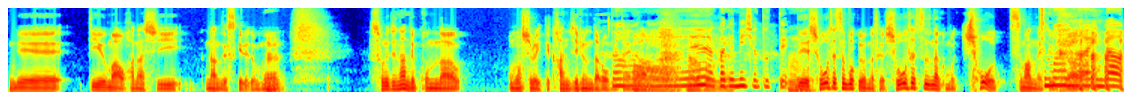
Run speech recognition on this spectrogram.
で、っていうまあお話なんですけれども、うんそれでなんでこんな面白いって感じるんだろうみたいな。ねねアカデミー賞取って。うんで、小説僕読んだんですけど、小説なんかもう超つまんないというか。つまんないんだ。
